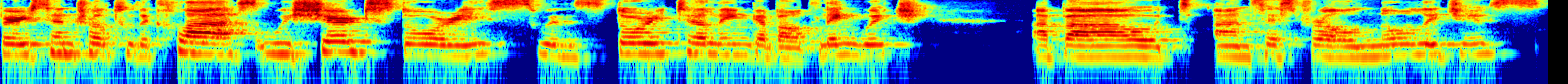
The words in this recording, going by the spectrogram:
very central to the class. We shared stories with storytelling about language, about ancestral knowledges,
